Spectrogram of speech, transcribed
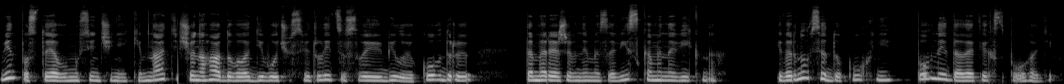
Він постояв у мусінчиній кімнаті, що нагадувала дівочу світлицю своєю білою ковдрою та мережевними завісками на вікнах, і вернувся до кухні, повний далеких спогадів.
